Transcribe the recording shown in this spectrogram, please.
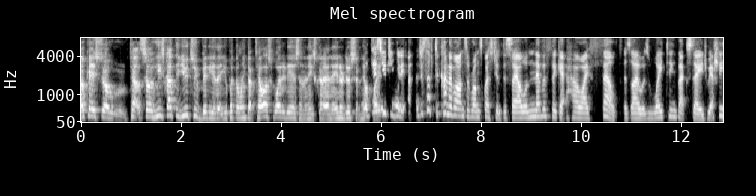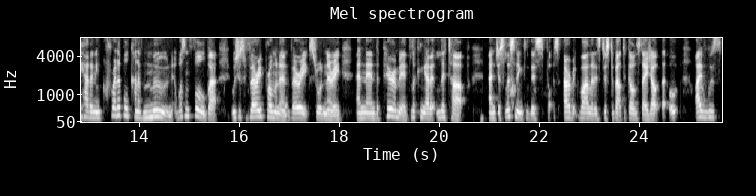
Okay, so tell, so he's got the YouTube video that you put the link up. Tell us what it is, and then he's going to introduce it and he'll Well, play this it. YouTube video, I just have to kind of answer Ron's question to say I will never forget how I felt as I was waiting backstage. We actually had an incredible kind of moon. It wasn't full, but it was just very prominent, very extraordinary. And then the pyramid, looking at it lit up and just listening to this Arabic violinist just about to go on stage. I, I was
